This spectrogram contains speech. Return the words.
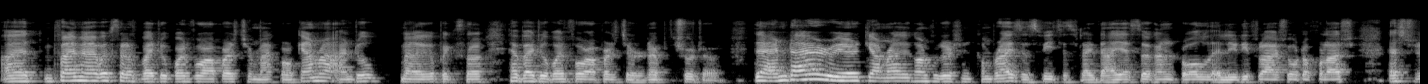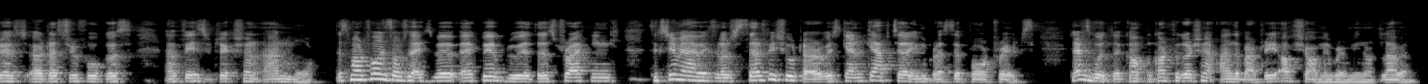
a 5 megapixel by 2.4 aperture macro camera and 2 megapixel f/2.4 aperture depth shooter. The entire rear camera configuration comprises features like the ISO control, LED flash, auto flash, touch, uh, touch to focus, uh, face detection, and more. The smartphone is also equipped with a striking 16 megapixel selfie shooter which can capture impressive portraits. Let's go to the configuration and the battery of Xiaomi Redmi Note 11.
